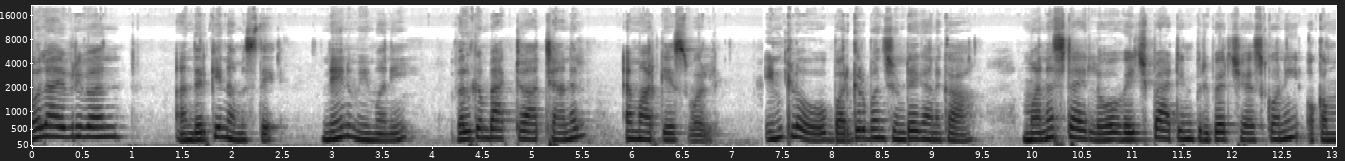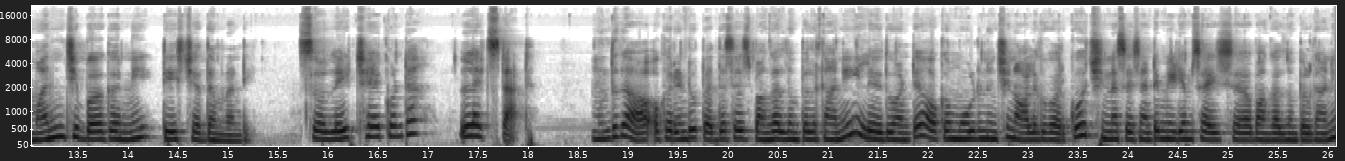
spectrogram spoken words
ఓలా ఎవ్రీవన్ అందరికీ నమస్తే. నేను మీ మనీ. Welcome back to our channel MRK's world ఇంట్లో బర్గర్ బన్స్ ఉంటే గనక మన స్టైల్లో వెజ్ ప్యాటీని ప్రిపేర్ చేసుకొని ఒక మంచి బర్గర్ని టేస్ట్ చేద్దాం రండి. సో లేట్ చేయకుండా లెట్ స్టార్ట్ ముందుగా ఒక రెండు పెద్ద సైజ్ బంగాళదుంపలు కానీ లేదు అంటే ఒక మూడు నుంచి నాలుగు వరకు చిన్న సైజ్ అంటే మీడియం సైజ్ బంగాళదుంపలు కానీ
